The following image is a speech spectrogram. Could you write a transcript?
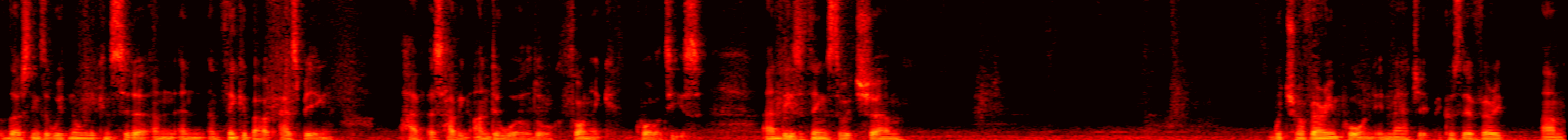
those things that we'd normally consider and, and, and think about as being have as having underworld or chthonic qualities, and these are things which um, which are very important in magic because they're very um,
